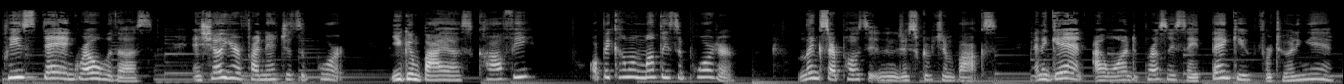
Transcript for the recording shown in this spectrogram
please stay and grow with us and show your financial support. You can buy us coffee or become a monthly supporter. Links are posted in the description box. And again, I wanted to personally say thank you for tuning in.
